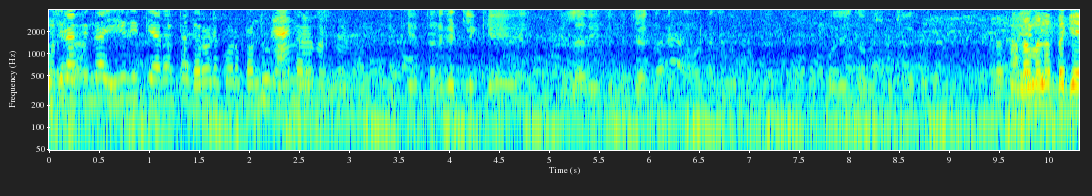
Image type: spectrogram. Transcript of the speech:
ಗುಜರಾತ್ ಇಂದ ಈ ರೀತಿಯಾದಂತ ದರೋಡೆಕೋರು ಬಂದು ತಡೆಗಟ್ಟಲಿಕ್ಕೆ ಎಲ್ಲ ರೀತಿ ಮುಂಜಾಗ್ರತೆ ಕ್ರಮ ತಗೋಬೇಕು ಅಂತ ಪೊಲೀಸ್ನವರು ಸೂಚನೆ ಕೊಟ್ಟಿದ್ದಾರೆ. ಸಾಲ ಮನ್ನಾ ಬಗ್ಗೆ.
